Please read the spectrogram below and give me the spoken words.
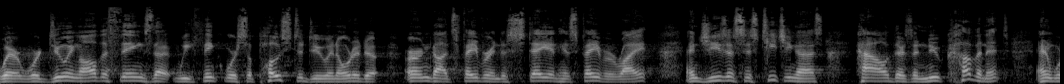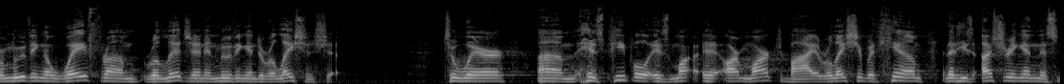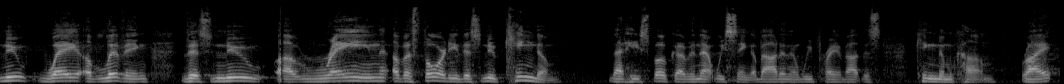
where we're doing all the things that we think we're supposed to do in order to earn God's favor and to stay in His favor, right? And Jesus is teaching us how there's a new covenant and we're moving away from religion and moving into relationship to where um, his people is mar- are marked by a relationship with him that he's ushering in this new way of living, this new uh, reign of authority, this new kingdom that he spoke of and that we sing about and then we pray about this kingdom come, right?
